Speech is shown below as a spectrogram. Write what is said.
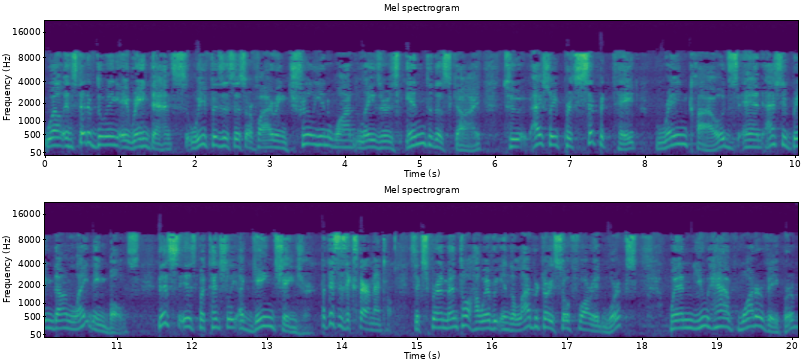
Well, instead of doing a rain dance, we physicists are firing trillion watt lasers into the sky to actually precipitate rain clouds and actually bring down lightning bolts. This is potentially a game changer. But this is experimental. It's experimental. However, in the laboratory so far it works. When you have water vapor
